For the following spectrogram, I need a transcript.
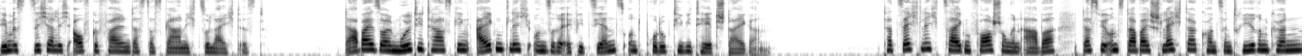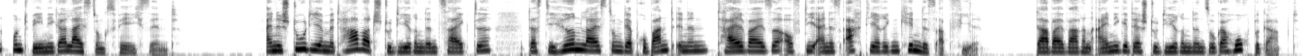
dem ist sicherlich aufgefallen, dass das gar nicht so leicht ist. Dabei soll Multitasking eigentlich unsere Effizienz und Produktivität steigern. Tatsächlich zeigen Forschungen aber, dass wir uns dabei schlechter konzentrieren können und weniger leistungsfähig sind. Eine Studie mit Harvard-Studierenden zeigte, dass die Hirnleistung der Probandinnen teilweise auf die eines achtjährigen Kindes abfiel. Dabei waren einige der Studierenden sogar hochbegabt.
